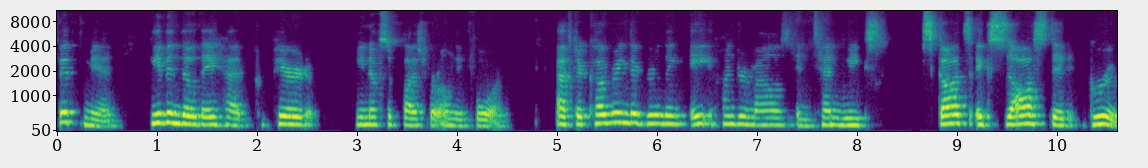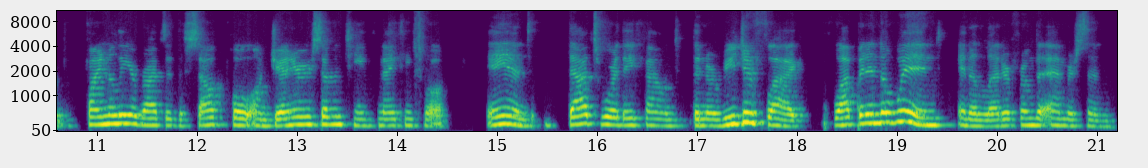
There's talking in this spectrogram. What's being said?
fifth man, even though they had prepared enough supplies for only four. After covering the grueling 800 miles in 10 weeks, Scott's exhausted group finally arrived at the South Pole on January 17, 1912. And that's where they found the Norwegian flag flapping in the wind and a letter from the Amundsen.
